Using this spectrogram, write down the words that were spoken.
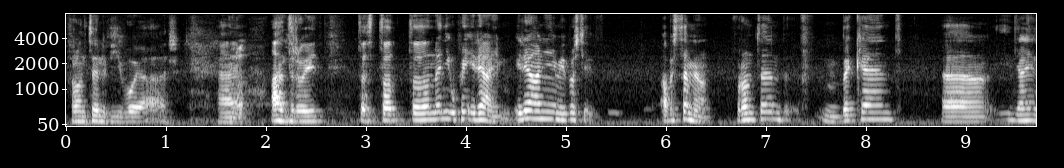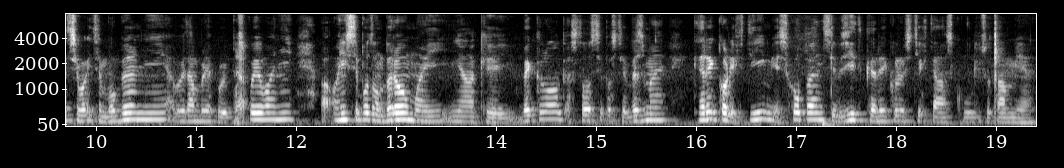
frontend vývojář, eh, no. Android, to, to, to není úplně ideální. Ideální je mi prostě, abyste měl frontend, backend, ideálně třeba i ten mobilní, aby tam byly jakoby pospojovaní a oni si potom berou, mají nějaký backlog a z toho si prostě vezme, kterýkoliv tým je schopen si vzít kterýkoliv z těch tásků, co tam je.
